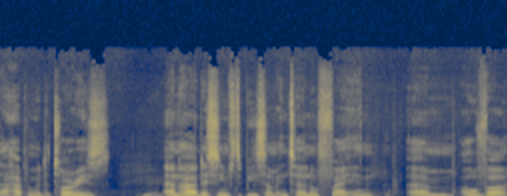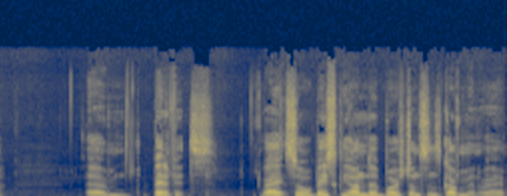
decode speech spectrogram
that happened with the Tories, and how there seems to be some internal fighting um, over um, benefits, right? So, basically, under Boris Johnson's government, right,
